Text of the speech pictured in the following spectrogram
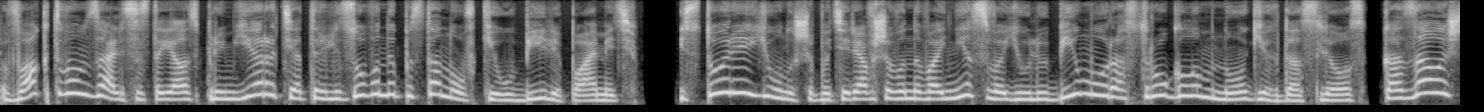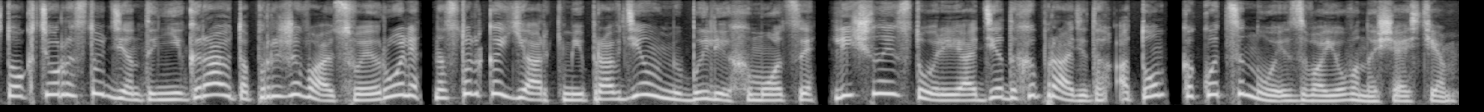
В актовом зале состоялась премьера театрализованной постановки «Убили память». История юноши, потерявшего на войне свою любимую, растрогала многих до слез. Казалось, что актеры-студенты не играют, а проживают свои роли. Настолько яркими и правдивыми были их эмоции. Личные истории о дедах и прадедах, о том, какой ценой завоевано счастье.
